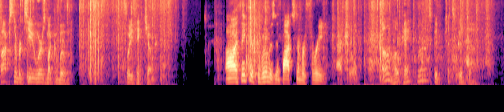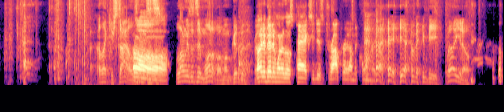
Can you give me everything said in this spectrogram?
Box number two. Where's my kaboom? What do you think, Chuck? Uh, I think your Kaboom is in box number three, actually. Oh, okay. Well, that's good. That's good. Uh, I like your style. As long, Oh, as long as it's in one of them, I'm good with it. might have been in one of those packs you just dropped right on the corner. yeah, maybe. Well, you know.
